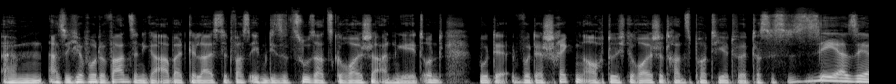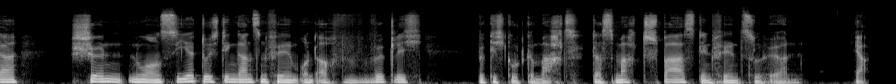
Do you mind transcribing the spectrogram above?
ähm, also hier wurde wahnsinnige Arbeit geleistet, was eben diese Zusatzgeräusche angeht und wo der wo der Schrecken auch durch Geräusche transportiert wird. Das ist sehr sehr schön nuanciert durch den ganzen Film und auch wirklich, wirklich gut gemacht. Das macht Spaß, den Film zu hören. Ja.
